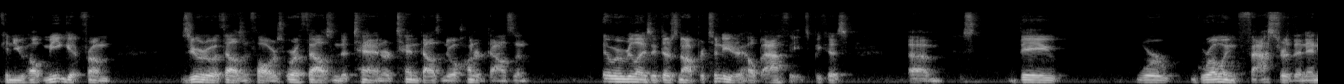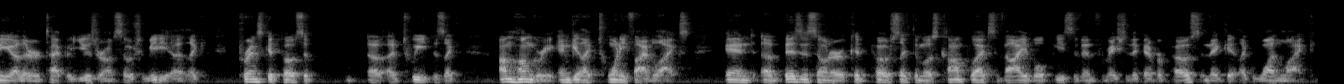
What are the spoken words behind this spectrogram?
can you help me get from zero to a thousand followers, or a thousand to ten, or ten thousand to a hundred thousand? And we realized that there's an opportunity to help athletes because um, they were growing faster than any other type of user on social media. Like Prince could post a, a, a tweet that's like, I'm hungry and get like 25 likes. And a business owner could post like the most complex, valuable piece of information they could ever post, and they get like one like.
